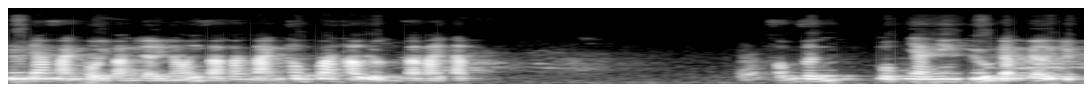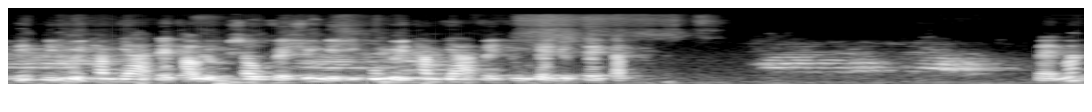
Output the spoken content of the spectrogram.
đưa ra phản hồi bằng lời nói và văn bản thông qua thảo luận và bài tập. Phỏng vấn, một nhà nghiên cứu gặp gỡ trực tiếp những người tham gia để thảo luận sâu về suy nghĩ của người tham gia về chủ đề được đề cập về mắt,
